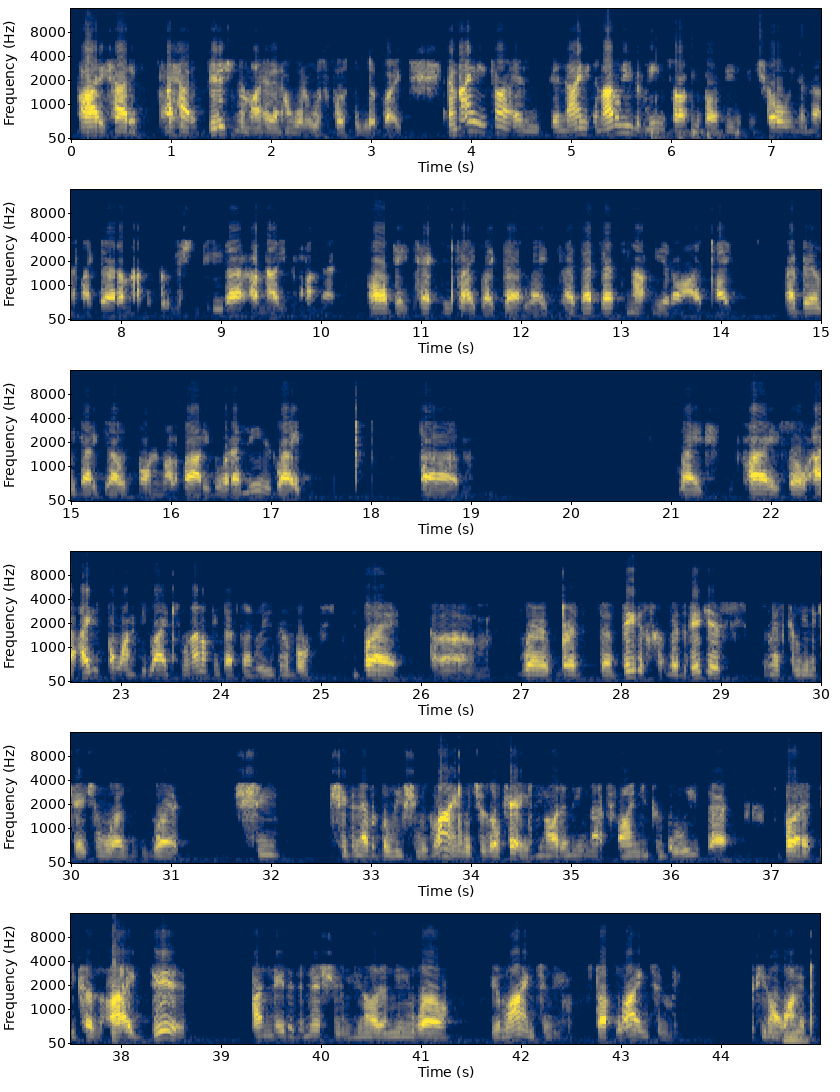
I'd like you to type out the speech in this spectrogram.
I had a I had a vision in my head on what it was supposed to look like, and I ain't trying and, and I and I don't even mean talking about being controlling or nothing like that. I'm not the permission dude. I, I'm not even on that all day texting type like that. Like I, that that's not me at all. I I, I barely got a jealous bone in my body. But what I mean is like, um, like all right. So I, I just don't want to be lied to, and I don't think that's unreasonable. But um, where where the biggest where the biggest miscommunication was what she she didn't ever believe she was lying, which is okay. You know what I mean? That's fine. You can believe that. But because I did, I made it an issue. You know what I mean? Well, you're lying to me. Stop lying to me. If you don't want to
